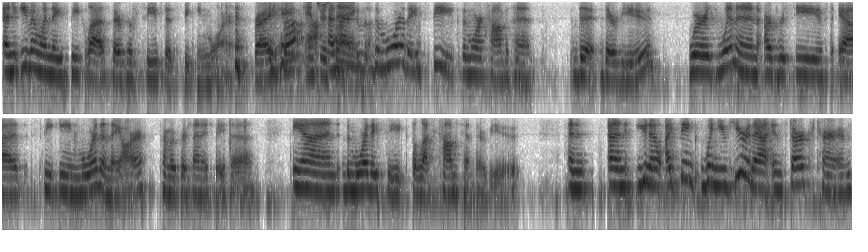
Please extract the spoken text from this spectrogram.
and even when they speak less, they're perceived as speaking more, right? Interesting. And that the more they speak, the more competent the, they're viewed. Whereas women are perceived as speaking more than they are from a percentage basis. And the more they speak, the less competent they're viewed. And and you know, I think when you hear that in stark terms,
